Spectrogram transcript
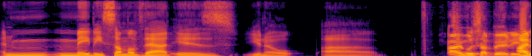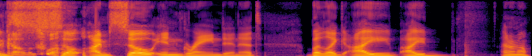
and m- maybe some of that is, you know, uh, I was up early. I'm well. so I'm so ingrained in it, but like I I I don't know.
